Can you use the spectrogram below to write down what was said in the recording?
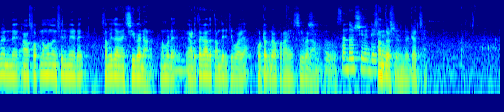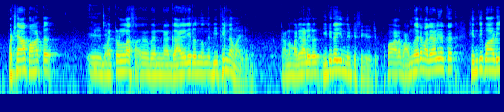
പിന്നെ ആ സ്വപ്നമെന്ന സിനിമയുടെ സംവിധാനം ശിവനാണ്. നമ്മുടെ അടുത്ത കാലത്ത് അന്തരിച്ചു പോയ ഫോട്ടോഗ്രാഫറായ ശിവനാണ്. സന്തോഷ് ശിവന്റെ സന്തോഷ് ശിവന്റെ അച്ഛൻ. പക്ഷേ ആ പാട്ട് ഈ മറ്റുള്ള പിന്നെ ഗായകരിൽ നിന്ന് വിഭിന്നമായിരുന്നു. കാരണം മലയാളികൾ ഇരുകൈയും നീട്ടി സ്വീകരിച്ചു. അപ്പോൾ അന്നുവരെ അന്ന് വരെ മലയാളികൾക്ക് ഹിന്ദി പാടി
